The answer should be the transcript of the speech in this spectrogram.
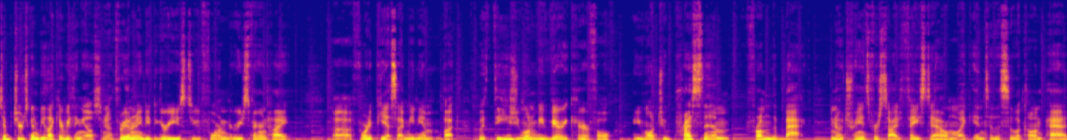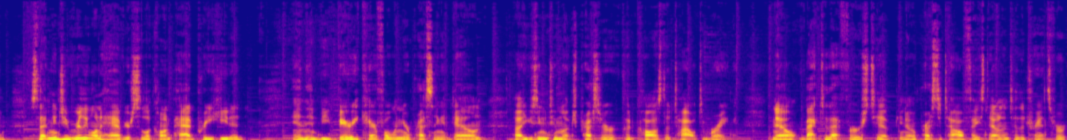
Temperature is going to be like everything else, you know, 380 degrees to 400 degrees Fahrenheit, uh, 40 psi medium. But with these, you want to be very careful. You want to press them from the back, you know, transfer side face down, like into the silicon pad. So that means you really want to have your silicon pad preheated. And then be very careful when you're pressing it down. Uh, using too much pressure could cause the tile to break. Now, back to that first tip, you know, press the towel face down into the transfer.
